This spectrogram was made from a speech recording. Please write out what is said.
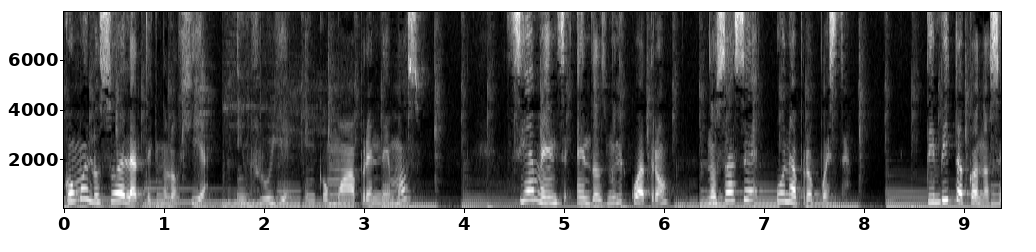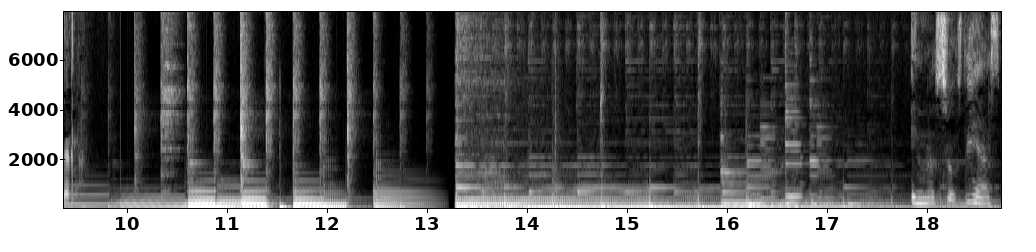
cómo el uso de la tecnología influye en cómo aprendemos? Siemens en 2004 nos hace una propuesta. Te invito a conocerla. En nuestros días,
